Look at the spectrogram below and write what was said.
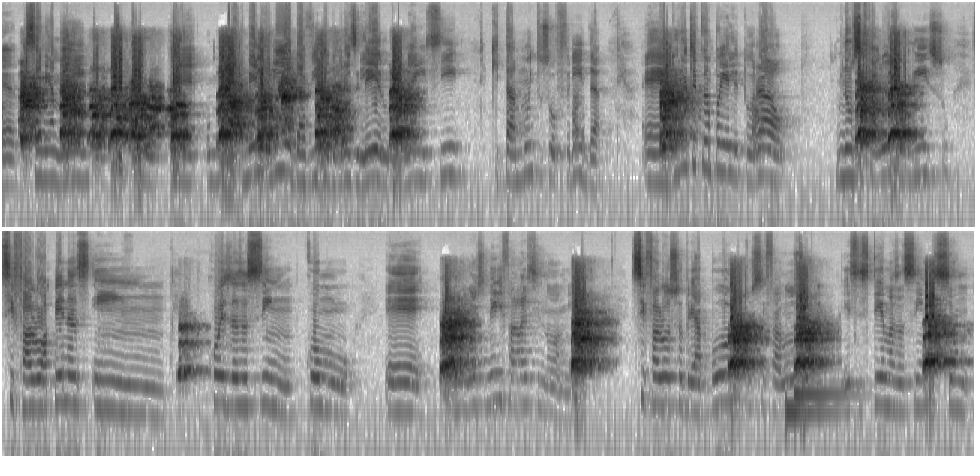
é, é, saneamento, é, melhoria da vida do brasileiro né, em si, que está muito sofrida, é, durante a campanha eleitoral não se falou sobre isso, se falou apenas em coisas assim como. é, não gosto nem de falar esse nome. Se falou sobre aborto, se falou sobre esses temas assim, que são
